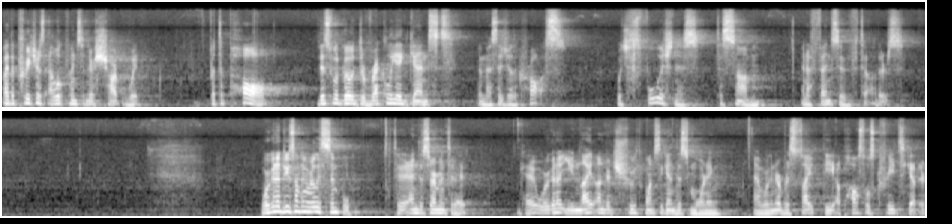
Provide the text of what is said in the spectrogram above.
by the preacher's eloquence and their sharp wit. But to Paul, this would go directly against the message of the cross, which is foolishness to some and offensive to others. We're going to do something really simple to end the sermon today. Okay, we're going to unite under truth once again this morning, and we're going to recite the Apostles' Creed together.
